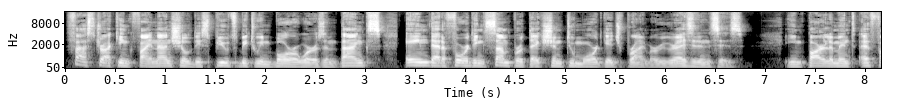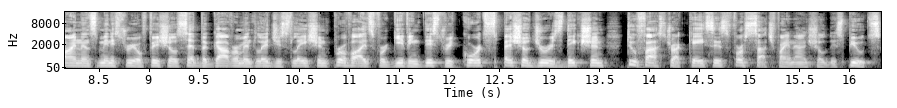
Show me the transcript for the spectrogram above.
fast tracking financial disputes between borrowers and banks, aimed at affording some protection to mortgage primary residences. In Parliament, a finance ministry official said the government legislation provides for giving district courts special jurisdiction to fast track cases for such financial disputes.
